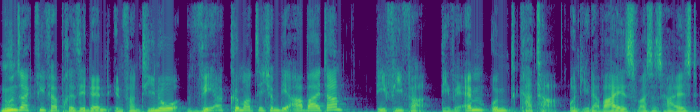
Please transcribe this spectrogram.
Nun sagt FIFA-Präsident Infantino, wer kümmert sich um die Arbeiter? Die FIFA, die WM und Katar. Und jeder weiß, was es heißt,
